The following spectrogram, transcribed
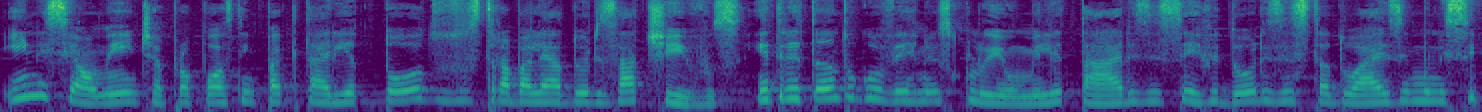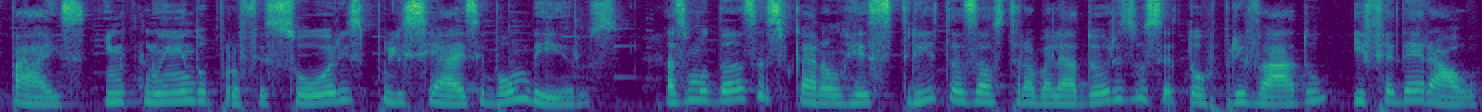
Inicialmente, a proposta impactaria todos os trabalhadores ativos. Entretanto, o governo excluiu militares e servidores estaduais e municipais, incluindo professores, policiais e bombeiros. As mudanças ficarão restritas aos trabalhadores do setor privado e federal,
